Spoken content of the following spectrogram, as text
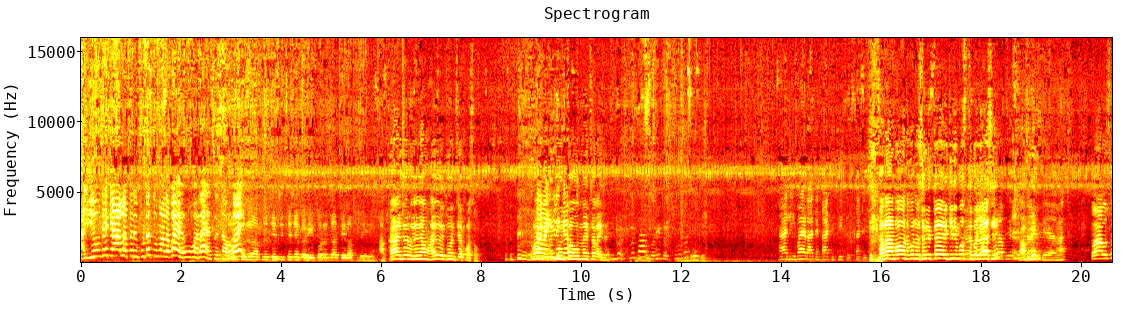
आ, येऊन की आला तरी कुठं तुम्हाला बाहेर उभा राहायचं तर होय? तर आपलं जे जे त्याच्या घरी परत जातील आपले. आ, काय गरवलं आम हाय दोन चार कोसो पाहिलं दोन पाऊल नाही चालायचं. आली बाहेर तिकट चला भावानं बनवून सगळी तयारी केली मस्त पैकी अशी. आपली. पाऊस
